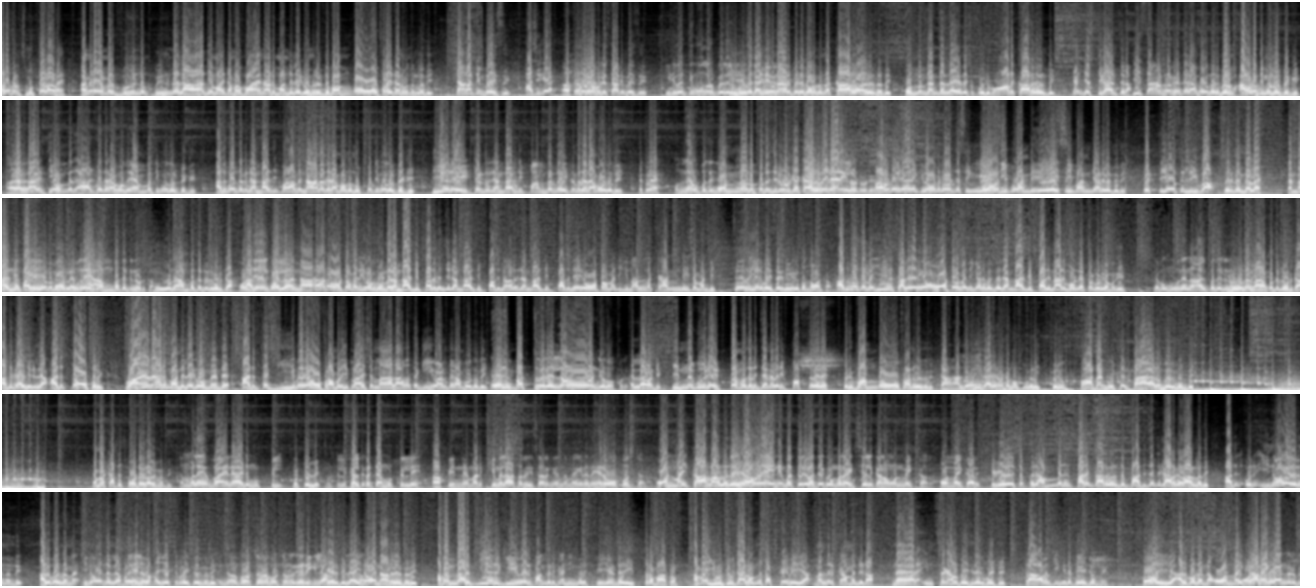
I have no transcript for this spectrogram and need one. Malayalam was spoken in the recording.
Hello friends മുക്താറാണ്. അങ്ങനെ നമ്മൾ വീണ്ടും വീണ്ടും അല്ല ആദ്യമായിട്ട് നമ്മൾ വയനാട് മണ്ണിലേക്ക് വന്നിട്ടുണ്ട്. വമ്പ ഓഫർ ആയിട്ടാണ് വന്നിട്ടുള്ളത്. സ്റ്റാർട്ടിംഗ് പ്രൈസ് ആശിക എത്ര കൊടുക്കാം നമുക്ക് സ്റ്റാർട്ടിംഗ് പ്രൈസ് ഇരുപത്തിമൂന്ന് റുപ്യ ഇരുപത്തിമൂന്നായിരം രൂപയ്ക്ക് തുടങ്ങുന്ന കാറുകളാണ് വരുന്നത്. ഒന്നും രണ്ടല്ല ഏകദേശം ഒരുപാട് കാറുകളുണ്ട്. ഞാൻ ജസ്റ്റ് കാണിച്ചു തരാം. ഈ സാൻഡ്രോമിന് തരാൻ പോകുന്നത് വെറും അറുപത്തിമൂന്ന് റുപ്യക്ക്. രണ്ടായിരത്തി ഒമ്പത് ആൾട്ടോ തരാൻ പോകുന്നത് എൺപത്തിമൂന്ന് റുപ്യക്ക്. അതുപോലെ തന്നെ രണ്ടായിരത്തി പതിനൊന്ന് നാന തരാൻ പോകുന്നത് മുപ്പത്തിമൂന്ന് റുപ്യക്ക്. ഈ ഒരു എയ്റ്റ് ഹൺഡ്രഡ് രണ്ടായിരത്തി പന്ത്രണ്ട് എയ്റ്റ് ഹൺഡ്രഡ് തരാൻ പോകുന്നത് എത്ര ഒന്നേ മുപ്പത്തഞ്ച് ഒന്ന് മുപ്പത്തഞ്ചിന് കൊടുക്കുക. അറുപതിനായിരം കിലോമീറ്റർ അറുപതിനായിരം കിലോമീറ്റർ ഓടിച്ച സിംഗിൾ. ഓണർഷിപ്പ് വണ്ടി എ സി വണ്ടിയാണ് വരുന്നത്. എത്തിയോസ് ലിവ വരുന്നുണ്ടല്ലേ? രണ്ടായിരത്തി പതിമൂന്ന് മോഡൽ മൂന്ന് അമ്പത്തെട്ടിന് കൊടുക്കാം. മൂന്ന് അമ്പത്തെട്ടിന് കൊടുക്കാം തന്നെ ഓട്ടോമാറ്റിക് നോക്കുന്നുണ്ട്. രണ്ടായിരത്തി പതിനഞ്ച് രണ്ടായിരത്തി പതിനാറ് രണ്ടായിരത്തി പതിനേഴ് ഓട്ടോമാറ്റിക് നല്ല കണ്ടീഷൻ വണ്ടി. ചെറിയൊരു പൈസ നിങ്ങൾക്ക് സ്വന്തമാക്കാം. അതുപോലെ തന്നെ ഈ സലേറിയ ഓട്ടോമാറ്റിക് ആണ് വരുന്നത്. രണ്ടായിരത്തി പതിനാല് മോഡൽ എത്ര കൊടുക്കാം നമുക്ക്? നമുക്ക് മൂന്ന് നാല്പത്തെട്ടിന് മൂന്ന് നാല്പത്തെട്ടിന് കൊടുക്കാം. അത് കഴിഞ്ഞിട്ടില്ല. അടുത്ത ഓഫർ വയനാട് മണ്ണിലേക്ക് വന്നതിന്റെ അടുത്ത ഗീവക ഓഫർ നമ്മൾ ഈ പ്രാവശ്യം നാലാമത്തെ ഗീവാണ് തരാൻ പോകുന്നത്. ഒരു പത്ത് വരെ എല്ലാ വണ്ടികളും ഓഫർ എല്ലാ വണ്ടിയും. ഇന്ന് വീഡിയോ ഇട്ട മുതൽ ജനുവരി പത്ത് വരെ ഒരു വമ്പ ഓഫറാണ് വരുന്നത്. അലോയി കാര്യങ്ങളൊക്കെ നോക്കുമ്പോൾ ഒരു പടം കുറ്റൻ ടയറും വരുന്നുണ്ട്. നമ്മളെ കറക്റ്റ് സ്പോട്ട് എവിടെ വരുന്നത്? നമ്മളെ വയനാട് മുട്ടിൽ. മുട്ടില്ലേ മുട്ടിൽ കൽപ്പറ്റ മുട്ടിൽ പിന്നെ മടക്കിമല സർവീസ് ഇറങ്ങുന്ന മേഖല നേരെ ഓപ്പോസിറ്റ് ആണ്. ഓൺ മൈ കാറിലാണുള്ളത് ടൗൺ കഴിഞ്ഞ് ബത്തേരി ബത്തേക്ക് പോകുമ്പോൾ റൈറ്റ് സൈഡിൽ കാണാം on my car on my car ഏകദേശം ഒരു അമ്പതിൽ പരം കാറുകളുണ്ട്. ബഡ്ജറ്റ് കാറുകളാണുള്ളത് അതിൽ ഒരു ഇനോവ വരുന്നുണ്ട്. അതുപോലെ തന്നെ ഇനോവ തന്നെയല്ലേ നമ്മളെ ഹയസ്റ്റ് പ്രൈസ് വരുന്നത്. ഫോർച്യൂണർ ഫോർച്യൂണർ കയറിയിട്ടില്ല കയറിയിട്ടില്ല ഇനോവ തന്നെയാണ് വരുന്നത്. അപ്പൊ എന്തായാലും ഈ ഒരു ഗീവയിൽ പങ്കെടുക്കാൻ നിങ്ങൾ ചെയ്യേണ്ടത് ഇത്ര മാത്രം. നമ്മുടെ യൂട്യൂബ് ചാനൽ ഒന്ന് സബ്സ്ക്രൈബ് ചെയ്യുക നല്ലൊരു കമന്റ് ഇടുക നേരെ ഇൻസ്റ്റാഗ്രാം പേജിലേക്ക് പോയിട്ട് ട്രാവൽ കിങ്ങിന്റെ പേജ് ഒന്ന് ഫോളോ ചെയ്യുക. അതുപോലെ തന്നെ ഓൺ മൈ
